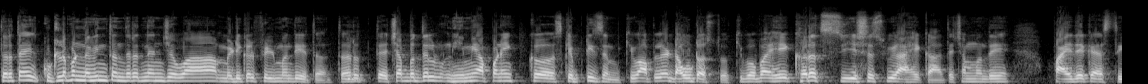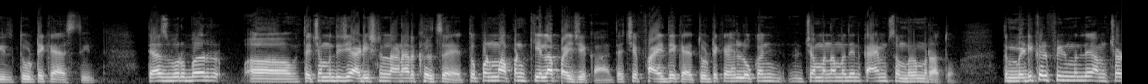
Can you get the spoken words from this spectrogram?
तर ते कुठलं पण नवीन तंत्रज्ञान जेव्हा मेडिकल फील्डमध्ये येतं तर त्याच्याबद्दल नेहमी आपण एक स्केप्टिझम किंवा आपल्याला डाऊट असतो की बाबा हे खरंच यशस्वी आहे का? त्याच्यामध्ये फायदे काय असतील? तोटे काय असतील? त्याचबरोबर त्याच्यामध्ये जे ॲडिशनल लागणारा खर्च आहे तो पण मग आपण केला पाहिजे का? त्याचे फायदे काय? तोटे काय? हे लोकांच्या मनामध्ये कायम संभ्रम राहतो. तर मेडिकल फील्डमधले आमच्या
